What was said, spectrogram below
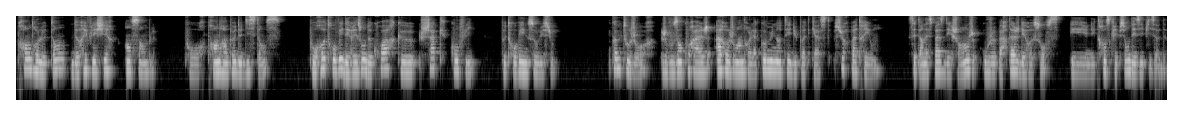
prendre le temps de réfléchir ensemble, pour prendre un peu de distance, pour retrouver des raisons de croire que chaque conflit peut trouver une solution. Comme toujours, je vous encourage à rejoindre la communauté du podcast sur Patreon. C'est un espace d'échange où je partage des ressources et les transcriptions des épisodes.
